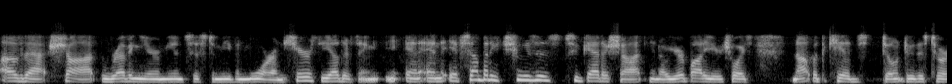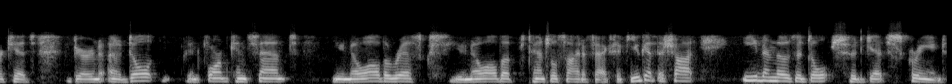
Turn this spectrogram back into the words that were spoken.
of that shot, revving your immune system even more. And here's the other thing. And, and if somebody chooses to get a shot, you know, your body, your choice, not with the kids, don't do this to our kids. If you're an adult, informed consent, You know all the risks. You know all the potential side effects. If you get the shot, even those adults should get screened.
